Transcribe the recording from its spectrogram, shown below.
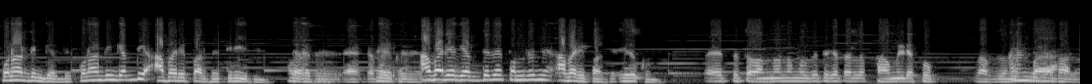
পনেরো দিন গ্যাপ দেবে পনেরো দিন গ্যাপ দিয়ে আবারই পারবে তিরিশ দিন। আবারই গ্যাপ দেবে পনেরো দিন আবারই পারবে এরকম। তো অন্যান্য মুরগি থেকে তাহলে ফার্মিটা খুব লাভজনক ভালো।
